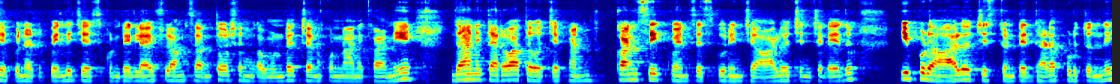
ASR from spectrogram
చెప్పినట్టు పెళ్ళి చేసుకుంటే లైఫ్ లాంగ్ సంతోషంగా ఉండొచ్చు అనుకున్నాను కానీ దాని తర్వాత వచ్చే కన్ కన్సిక్వెన్సెస్ గురించి ఆలోచించలేదు. ఇప్పుడు ఆలోచిస్తుంటే దడ పుడుతుంది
